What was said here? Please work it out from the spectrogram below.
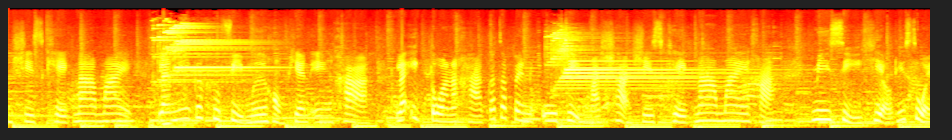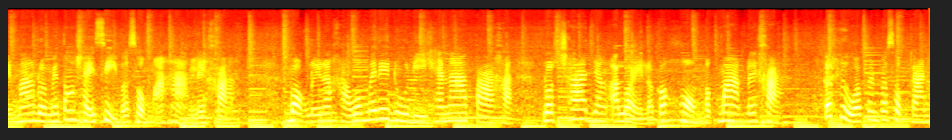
ำชีสเค้กหน้าไหม้และนี่ก็คือฝีมือของเพียนเองค่ะ และอีกตัวนะคะก็จะเป็นอูจิมัชฉะชีสเค้กหน้าไหม้ค่ะ มีสีเขียวที่สวยมากโดยไม่ต้องใช้สีผสมอาหารเลยค่ะ บอกเลยนะคะว่าไม่ได้ดูดีแค่หน้าตาค่ะ รสชาติยังอร่อยแล้วก็หอมมากๆด้วยค่ะ ก็ถือว่าเป็นประสบการณ์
